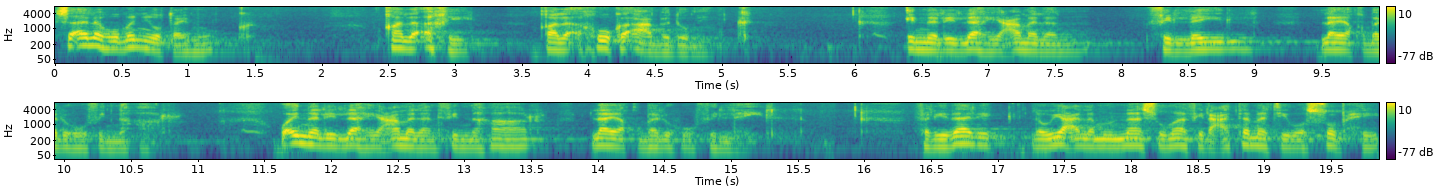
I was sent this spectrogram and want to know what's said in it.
سأله من يطعمك؟ قال أخي قال أخوك أعبد منك. إن لله عملا في الليل لا يقبله في النهار وإن لله عملا في النهار لا يقبله في الليل. فلذلك لو يعلم الناس ما في العتمة والصبح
